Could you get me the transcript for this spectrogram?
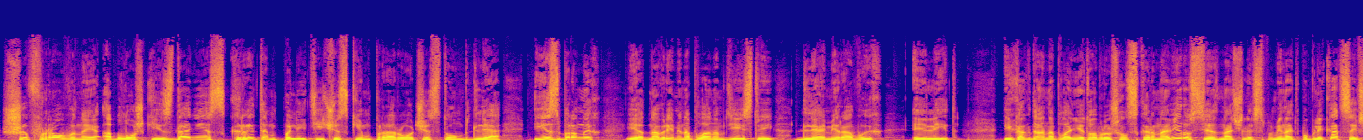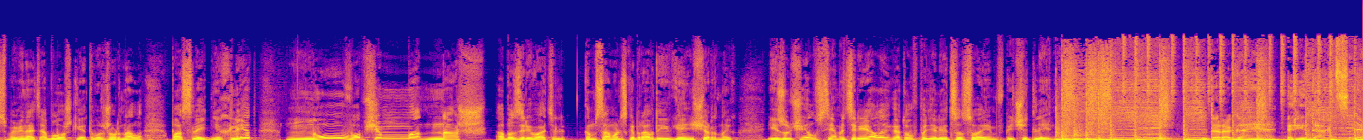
шифрованные обложки издания скрытым политическим пророчеством для избранных и одновременно планом действий для мировых элит. И когда на планету обрушился коронавирус, все начали вспоминать публикации, вспоминать обложки этого журнала последних лет. Ну, в общем, наш обозреватель «Комсомольской правды» Евгений Черных изучил все материалы и готов поделиться своим впечатлением. Дорогая редакция.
